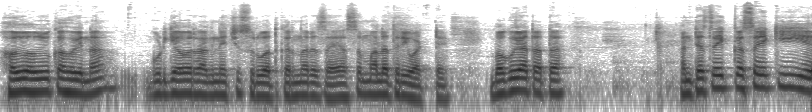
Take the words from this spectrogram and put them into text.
हळूहळू का होईना गुडघ्यावर रांगण्याची सुरुवात करणारच आहे असं मला तरी वाटतंय. बघूयात आता. आणि त्याचं एक कसं आहे की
